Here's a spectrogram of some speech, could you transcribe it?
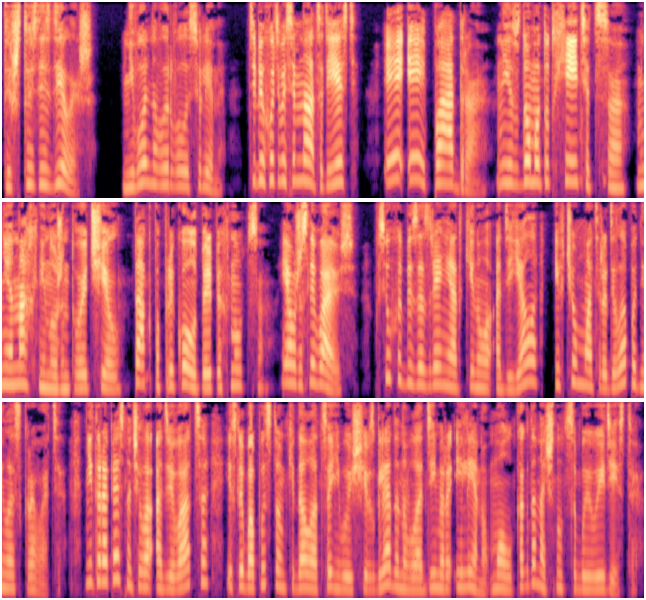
«Ты что здесь делаешь?» Невольно вырвалась у Лены. «Тебе хоть восемнадцать есть?» «Эй-эй, падра, не вздумай тут хейтиться. Мне нах не нужен твой чел. Так по приколу перепихнуться. Я уже сливаюсь». Ксюха без зазрения откинула одеяло и, в чем мать родила, поднялась с кровати. Не торопясь, начала одеваться и с любопытством кидала оценивающие взгляды на Владимира и Лену, мол, когда начнутся боевые действия.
